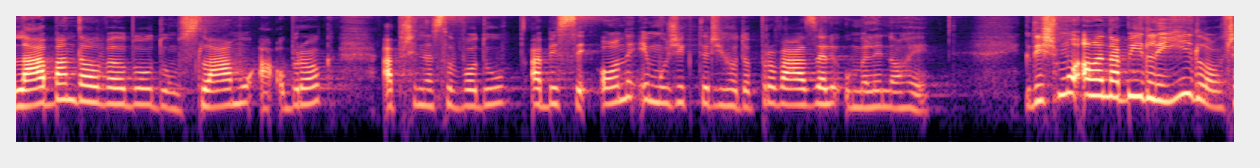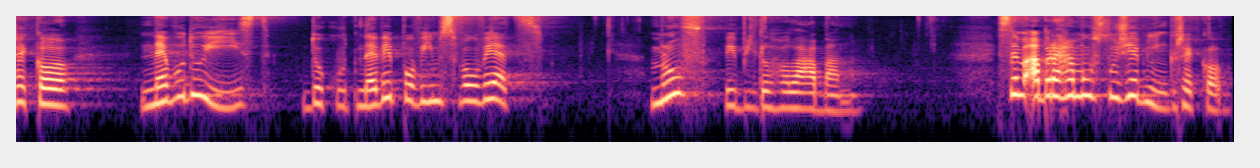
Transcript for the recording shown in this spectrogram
Lában dal velbloudům slámu a obrok a přinesl vodu, aby si on i muži, kteří ho doprovázeli, umyli nohy. Když mu ale nabídli jídlo, řekl, nebudu jíst, dokud nevypovím svou věc. Mluv, vybídl ho Lában. Jsem Abrahamův služebník, řekl.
